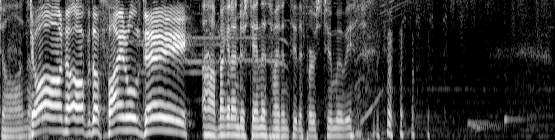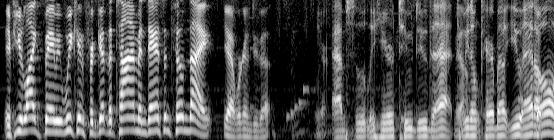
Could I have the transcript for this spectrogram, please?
Dawn. Dawn of the final day. Oh, am not gonna understand this if I didn't see the first two movies? If you like, baby, we can forget the time and dance until night. Yeah, we're gonna do that. You're absolutely here to do that. Yeah. We don't care about you at all.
